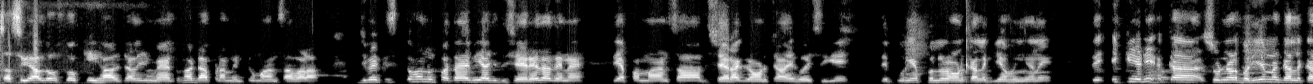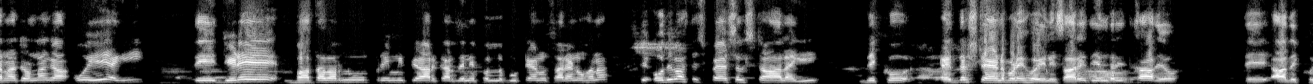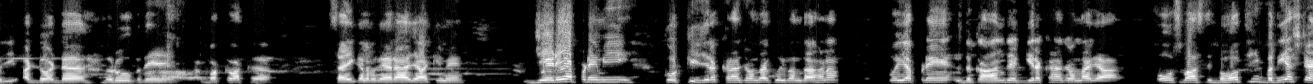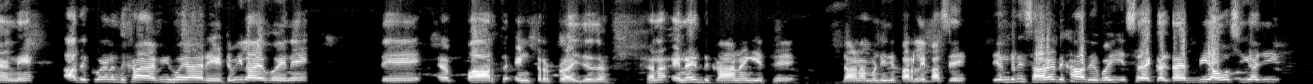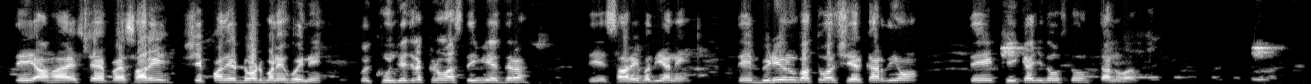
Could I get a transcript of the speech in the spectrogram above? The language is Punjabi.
ਸਤਿ ਸ਼੍ਰੀ ਅਕਾਲ ਦੋਸਤੋ, ਕੀ ਹਾਲ ਚਾਲ ਜੀ? ਮੈਂ ਤੁਹਾਡਾ ਆਪਣਾ ਮਿੰਟੂ ਮਾਨਸਾ ਵਾਲਾ। ਜਿਵੇਂ ਕਿ ਤੁਹਾਨੂੰ ਪਤਾ ਹੈ ਵੀ ਅੱਜ ਦੁਸ਼ਹਿਰੇ ਦਾ ਦਿਨ ਹੈ ਤੇ ਆਪਾਂ ਮਾਨਸਾ ਦੁਸ਼ਹਿਰਾ ਗਰਾਊਂਡ 'ਚ ਆਏ ਹੋਏ ਸੀਗੇ ਤੇ ਪੂਰੀਆਂ ਫੁੱਲ ਰੌਣਕਾਂ ਲੱਗੀਆਂ ਹੋਈਆਂ ਨੇ। ਤੇ ਇੱਕ ਜਿਹੜੀ ਇੱਕ ਨਾਲ ਵਧੀਆ ਮੈਂ ਗੱਲ ਕਰਨਾ ਚਾਹੁੰਦਾਗਾ ਉਹ ਇਹ ਹੈਗੀ ਤੇ ਜਿਹੜੇ ਵਾਤਾਵਰਨ ਨੂੰ ਪ੍ਰੇਮੀ ਪਿਆਰ ਕਰਦੇ ਨੇ ਫੁੱਲ ਬੂਟਿਆਂ ਨੂੰ ਸਾਰਿਆਂ ਨੂੰ, ਹਨਾ? ਤੇ ਉਹਦੇ ਵਾਸਤੇ ਸਪੈਸ਼ਲ ਸਟਾਲ ਹੈਗੀ। ਦੇਖੋ, ਇੱਧਰ ਸਟੈਂਡ ਬਣੇ ਹੋਏ ਨੇ ਸਾਰੇ ਦੇ ਅੰਦਰ ਹੀ ਦਿਖਾ ਦਿਓ। ਤੇ ਆਹ ਦੇਖੋ ਜੀ ਅੱਡੋ ਅੱਡ ਰੂਪ ਦੇ ਵੱਖ-ਵੱਖ ਸਾਈਕਲ ਵਗੈਰਾ ਜਾਂ ਕਿਵੇਂ, ਜਿਹੜੇ ਆਪਣੇ ਵੀ ਕੋਠੀ 'ਚ ਰੱਖਣਾ ਚਾਹੁੰਦਾ ਕੋਈ ਬੰਦਾ, ਹਨਾ, ਕੋਈ ਆਪਣੇ ਦੁਕਾਨ ਦੇ ਅੱਗੇ ਰੱਖਣਾ ਚਾਹੁੰਦਾ ਗਾ ਉਸ ਵਾਸਤੇ ਬਹੁਤ ਹੀ ਵਧੀਆ ਸਟੈਂਡ ਨੇ। ਆ ਦੇਖੋ, ਇਹਨਾਂ ਨੇ ਦਿਖਾਇਆ ਵੀ ਹੋਇਆ, ਰੇਟ ਵੀ ਲਾਏ ਹੋਏ ਨੇ ਤੇ ਪਾਰਥ ਇੰਟਰਪ੍ਰਾਈਜ਼ਸ ਹੈਨਾ, ਇਹਨਾਂ ਦੀ ਦੁਕਾਨ ਹੈਗੀ ਇੱਥੇ ਦਾਣਾ ਮੰਡੀ ਦੇ ਪਰਲੇ ਪਾਸੇ। ਤੇ ਅੰਦਰ ਹੀ ਸਾਰੇ ਦਿਖਾ ਦਿਓ ਬਾਈ, ਇਹ ਸਾਈਕਲ ਟਾਈਪ ਵੀ ਆਓ ਸੀਗਾ ਜੀ। ਤੇ ਆਹ ਇਸ ਟਾਈਪ ਹੈ ਸਾਰੇ ਸ਼ੇਪਾਂ ਦੇ ਅੱਡੋ ਅੱਡ ਬਣੇ ਹੋਏ ਨੇ। ਕੋਈ ਖੁੰਝੇ 'ਚ ਰੱਖਣ ਵਾਸਤੇ ਵੀ ਇੱਧਰ। ਤੇ ਸਾਰੇ ਵਧੀਆ ਨੇ ਤੇ ਵੀਡੀਓ ਨੂੰ ਵੱਧ ਤੋਂ ਵੱਧ ਸ਼ੇਅਰ ਕਰ ਦਿਓ ਤੇ ਠੀਕ ਹੈ ਜੀ ਦੋਸਤੋ, ਧੰਨਵਾਦ।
